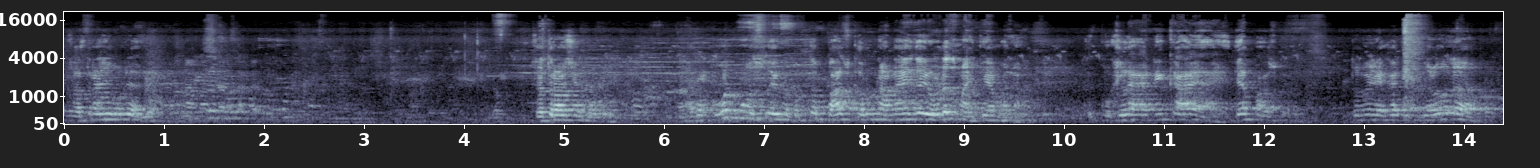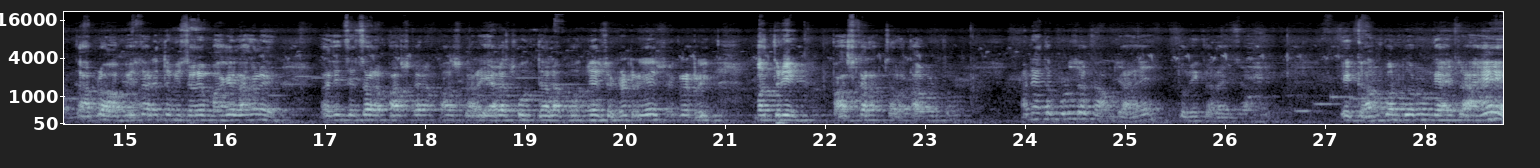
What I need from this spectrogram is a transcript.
सतराशे कोटी आले? सतराशे कोटी आता कोण मोजतोय फक्त पास करून आणायचं एवढंच माहिती आहे मला. कुठला आणि काय आहे ते पास करून. तुम्ही एखादी कळवलं का आपलं ऑफिस आणि तुम्ही सगळे मागे लागले आणि त्याचा पास करा पास करा याला फोन त्याला फोन हे सेक्रेटरी हे सेक्रेटरी मंत्री पास करा चला आवडतो आणि आता पुढचं काम जे आहे तुम्ही करायचं आहे. हे काम पण करून घ्यायचं आहे.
